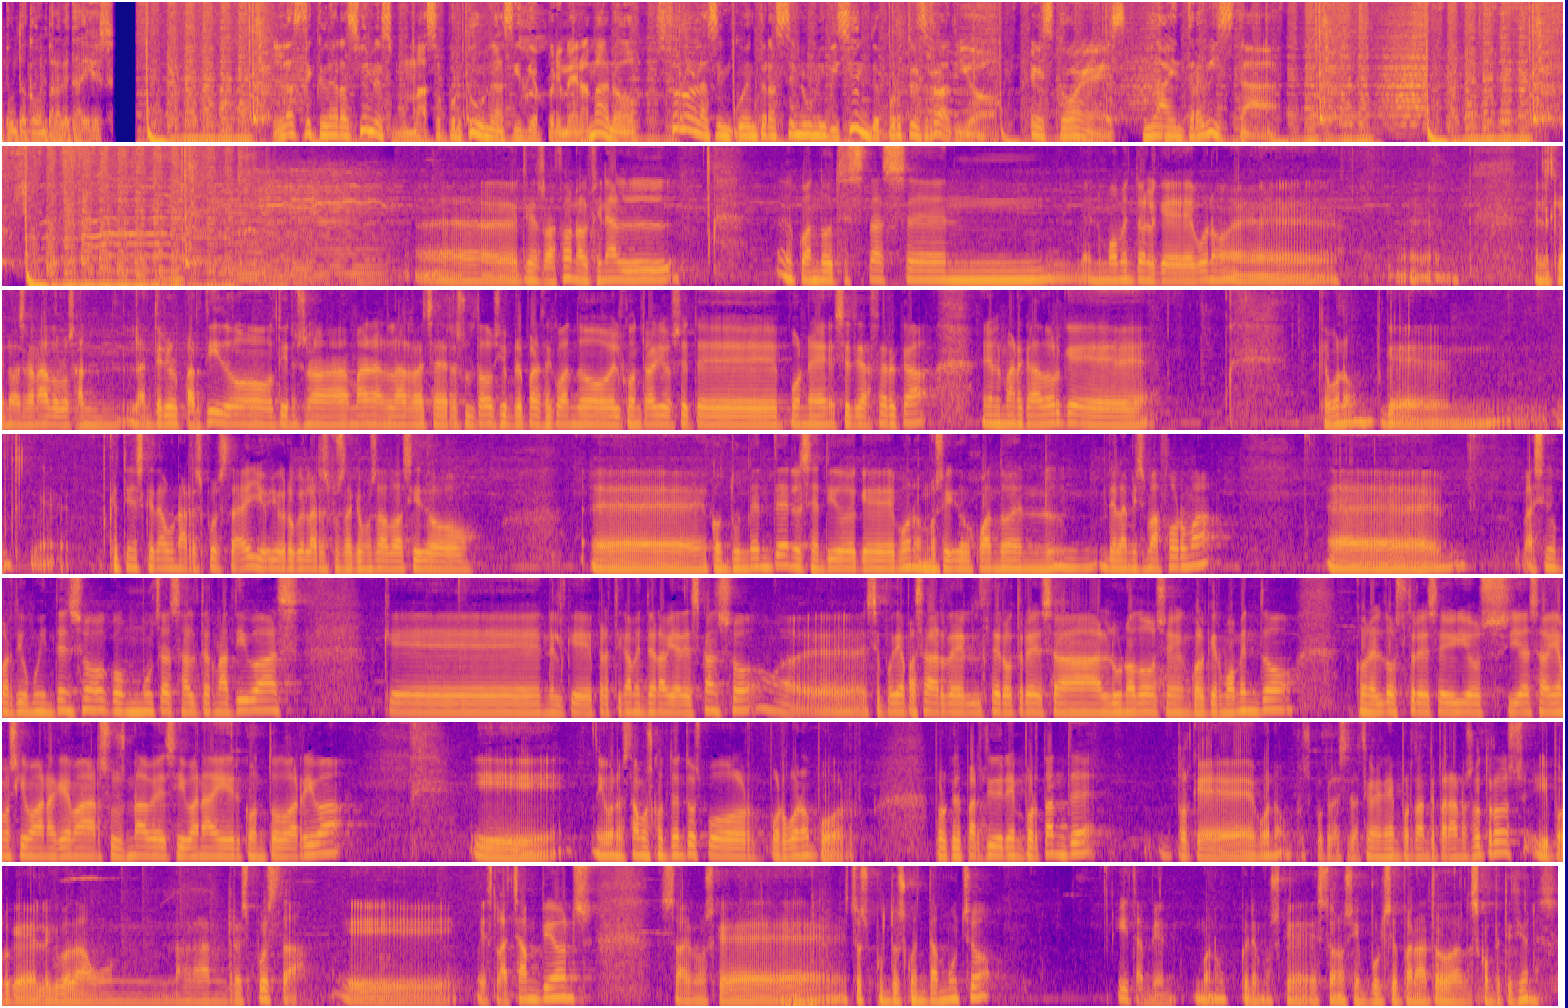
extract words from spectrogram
boostmobile.com para detalles. Las declaraciones más oportunas y de primera mano solo las encuentras en Univisión Deportes Radio. Esto es La Entrevista. Eh, tienes razón, al final eh, cuando estás en, un momento en el que, bueno, eh, el que no has ganado los an- el anterior partido, tienes una mala racha de resultados, siempre parece cuando el contrario se te pone, se te acerca en el marcador que, que bueno, que, que tienes que dar una respuesta a ello. Yo creo que la respuesta que hemos dado ha sido eh, contundente en el sentido de que bueno hemos seguido jugando en- de la misma forma. Eh, ha sido un partido muy intenso con muchas alternativas que en el que prácticamente no había descanso. Eh, se podía pasar del 0-3 al 1-2 en cualquier momento. Con el 2-3 ellos ya sabíamos que iban a quemar sus naves iban a ir con todo arriba. Y, y bueno, estamos contentos por, por, bueno, por, porque el partido era importante, porque bueno, pues porque la situación era importante para nosotros y porque el equipo da un- una gran respuesta. Y es la Champions, sabemos que estos puntos cuentan mucho y también, bueno, queremos que esto nos impulse para todas las competiciones.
